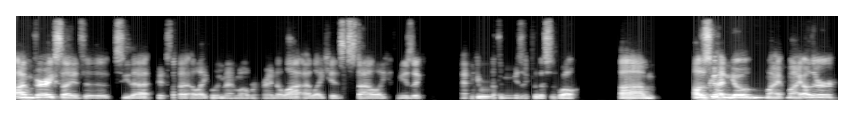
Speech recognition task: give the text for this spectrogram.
I'm very excited to see that because I, I like Lin Manuel Miranda a lot. I like his style, I like his music, and he wrote the music for this as well. Um, I'll just go ahead and go. My my other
